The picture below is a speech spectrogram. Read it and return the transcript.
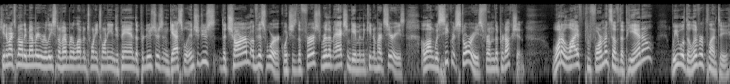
Kingdom Hearts Melody Memory released November 11, 2020 in Japan. The producers and guests will introduce the charm of this work, which is the first rhythm action game in the Kingdom Hearts series, along with secret stories from the production. What a live performance of the piano! We will deliver plenty.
